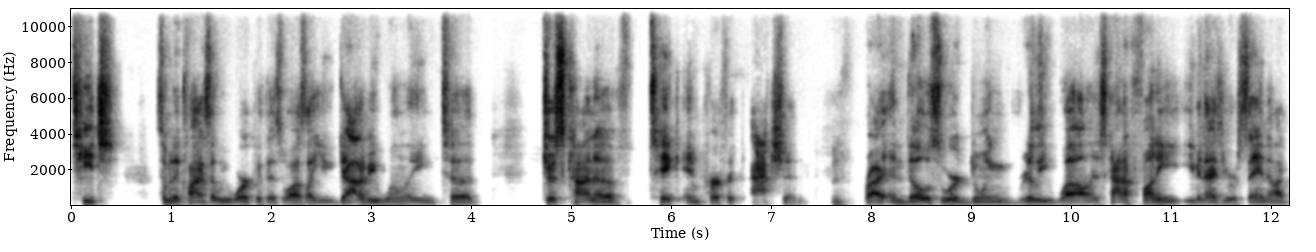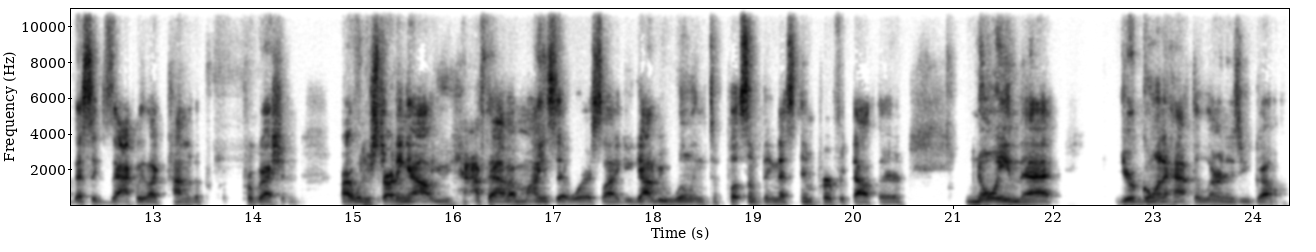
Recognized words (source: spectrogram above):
teach some of the clients that we work with as well as like you got to be willing to just kind of take imperfect action. Right? And those who are doing really well, and it's kind of funny, even as you were saying, that, like that's exactly like kind of the progression, right? When you're mm-hmm. starting out, you have to have a mindset where it's like you got to be willing to put something that's imperfect out there, knowing that you're going to have to learn as you go,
